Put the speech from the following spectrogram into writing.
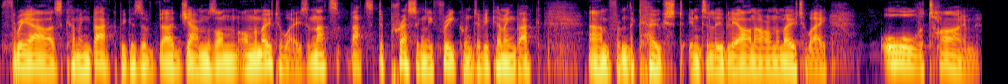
three hours coming back because of uh, jams on, on the motorways, and that's that's depressingly frequent if you're coming back um, from the coast into Ljubljana on the motorway. All the time,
